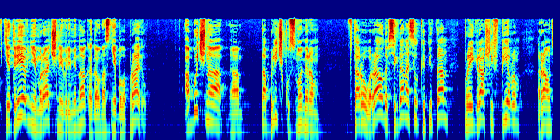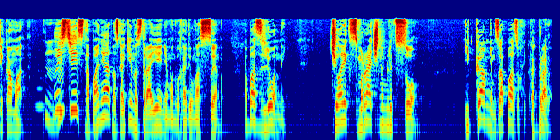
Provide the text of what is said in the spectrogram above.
в те древние мрачные времена, когда у нас не было правил, обычно э, табличку с номером второго раунда всегда носил капитан, проигравший в первом раунде команды. Ну, естественно, понятно, с каким настроением он выходил на сцену. Обозленный, человек с мрачным лицом и камнем за пазухой, как правило.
